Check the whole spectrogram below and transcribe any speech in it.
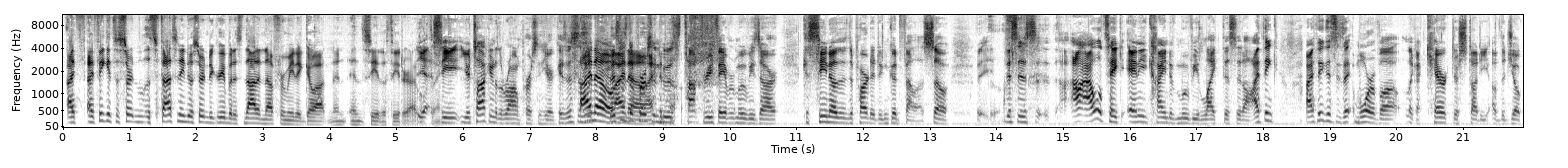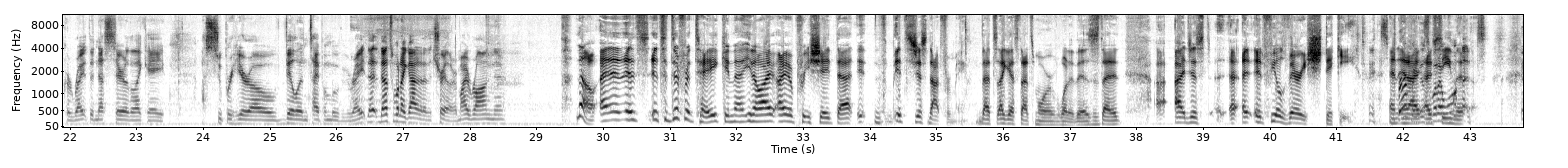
I I think it's a certain it's fascinating to a certain degree, but it's not enough for me to go out and, and see it in the theater. yeah, think. see, you're talking to the wrong person here because this is I know this I is know, the person whose top three favorite movies are Casino, The Departed, and Goodfellas. So uh, this is I, I will take any kind of movie like this at all. I think. I think this is a, more of a like a character study of the Joker, right? Than necessarily like a a superhero villain type of movie, right? That, that's what I got out of the trailer. Am I wrong there? No, it's it's a different take, and uh, you know I, I appreciate that. It it's just not for me. That's I guess that's more of what it is. Is that it? I, I just uh, it feels very sticky, and, and I, have seen that.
